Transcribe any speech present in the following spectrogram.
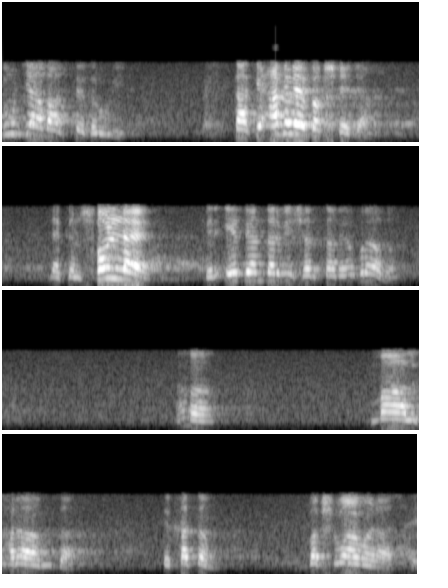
دوجیا واسطے ضروری تاکہ اگلے بخشے جان۔ لیکن سن لے پھر یہ اندر بھی شرط نے ابرا ہاں مال حرام دا تے ختم بخشواو واسطے۔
